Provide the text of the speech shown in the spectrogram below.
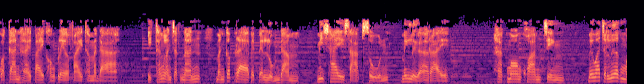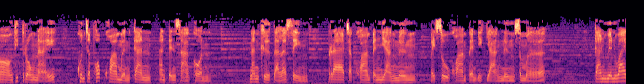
กว่าการหายไปของเปลวไฟธรรมดา อีกทั้งหลังจากนั้น มันก็แปรไปเป็นหลุมดำมิใช่สาบสูญไม่เหลืออะไร หากมองความจริง ไม่ว่าจะเลือกมองที่ตรงไหน คุณจะพบความเหมือนกันอันเป็นสากล นั่นคือแต่ละสิ่งแปรจากความเป็นอย่างหนึ่งไปสู่ความเป็นอีกอย่างหนึ่งเสมอ การเวียนว่าย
